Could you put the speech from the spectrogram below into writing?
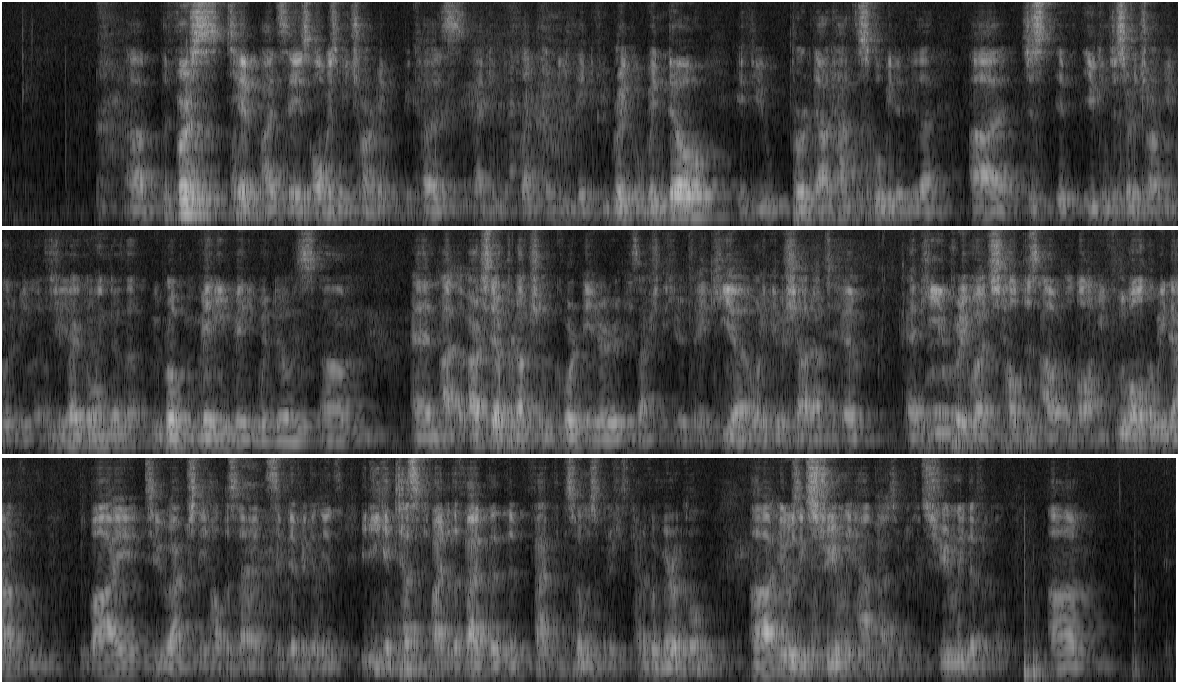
Um, the first tip I'd say is always be charming because that can deflect anything. If you break a window, if you burn down half the school, we didn't do that. Uh, just if you can just sort of charm people into being like, Did you break a window though? We broke many, many windows. Um, and I, actually, our production coordinator is actually here today, Kia. I want to give a shout out to him. And he pretty much helped us out a lot. He flew all the way down from Dubai to actually help us out significantly. And he can testify to the fact that the fact that this film was finished is kind of a miracle. Uh, it was extremely haphazard. It was extremely difficult. Um,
